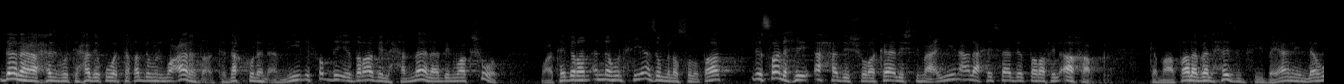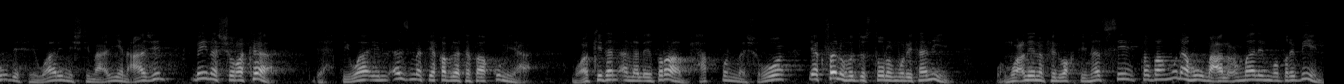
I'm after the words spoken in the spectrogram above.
دان حزب اتحاد قوى التقدم المعارضة التدخل الأمني لفض إضراب الحمالة بن واكشوط معتبرا أنه انحياز من السلطات لصالح أحد الشركاء الاجتماعيين على حساب الطرف الآخر. كما طلب الحزب في بيان له بحوار اجتماعي عاجل بين الشركاء لاحتواء الأزمة قبل تفاقمها مؤكدا أن الإضراب حق مشروع يكفله الدستور الموريتاني. ومعلنا في الوقت نفسه تضامنه مع العمال المضربين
